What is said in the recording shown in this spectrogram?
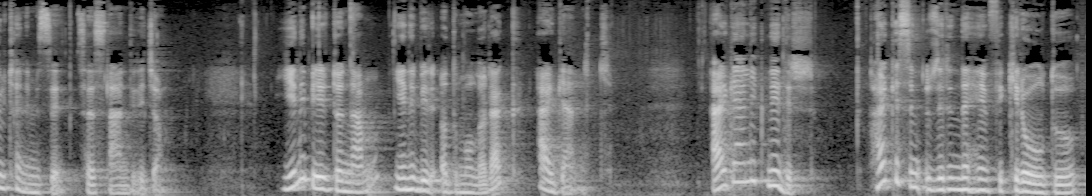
bültenimizi seslendireceğim. Yeni bir dönem, yeni bir adım olarak ergenlik. Ergenlik nedir? Herkesin üzerinde hemfikir olduğu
